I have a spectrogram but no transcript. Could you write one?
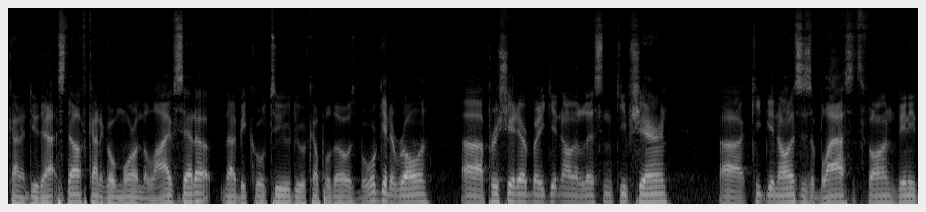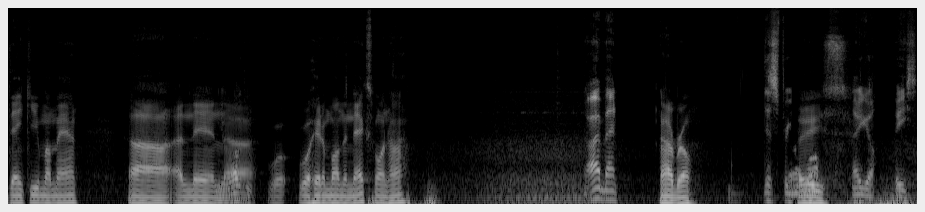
kind of do that stuff. Kind of go more on the live setup. That'd be cool too. Do a couple of those, but we'll get it rolling. Uh, appreciate everybody getting on and listening. Keep sharing. Uh, keep getting on. This is a blast. It's fun. Vinny, thank you, my man. Uh, and then uh, we'll we'll hit him on the next one, huh? All right, man. All right, bro. This is for you. Peace. There you go. Peace.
